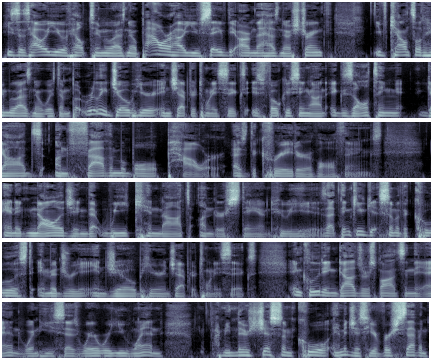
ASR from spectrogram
he says, How you have helped him who has no power, how you've saved the arm that has no strength, you've counseled him who has no wisdom. But really, Job here in chapter 26 is focusing on exalting God's unfathomable power as the creator of all things and acknowledging that we cannot understand who he is. I think you get some of the coolest imagery in Job here in chapter 26, including God's response in the end when he says, Where were you when? I mean, there's just some cool images here. Verse 7,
